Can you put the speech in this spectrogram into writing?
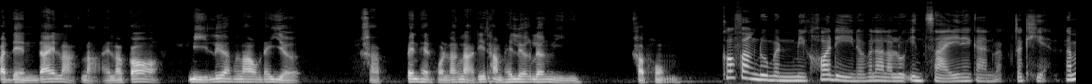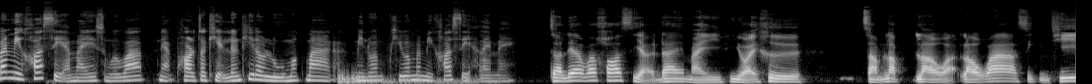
ประเด็นได้หลากหลาย แล้วก็มีเรื่องเล่าได้เยอะครับ เป็นเหตุผลหลักๆ ที่ทำให้เลือกเรื่องนี้ ครับผม ก็ฟังดูมันมีข้อดีเนอะเวลาเรารู้อินไซต์ในการแบบจะเขียน แล้วมันมีข้อเสียไหมสมมติว่าเนี่ยพอเราจะเขียนเรื่องที่เรารู้มากๆอะมินว่าคิดว่ามันมีข้อเสียอะไรไหมจะเรียกว่าข้อเสียได้ไหมพี่ย้อยคือสำหรับเราอะ เราว่าสิ่งที่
